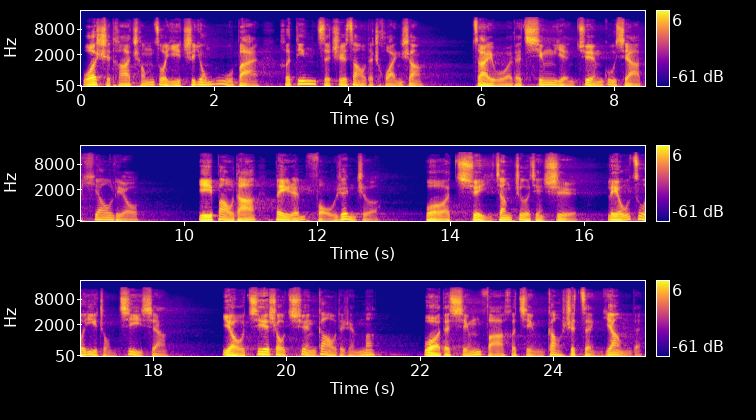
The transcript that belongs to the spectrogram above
我使它乘坐一只用木板和钉子制造的船上，在我的亲眼眷顾下漂流，以报答被人否认者。我却已将这件事留作一种迹象。 有接受劝告的人吗？我的刑罚和警告是怎样的？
